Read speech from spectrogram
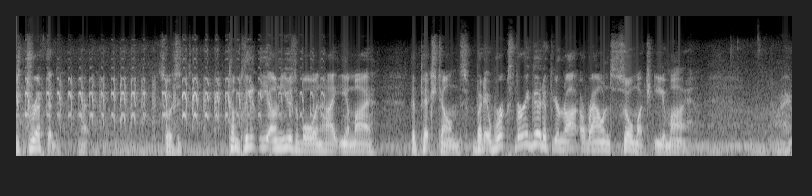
Just drifted. Right. So it's just completely unusable in high EMI, the pitch tones. But it works very good if you're not around so much EMI. All right.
